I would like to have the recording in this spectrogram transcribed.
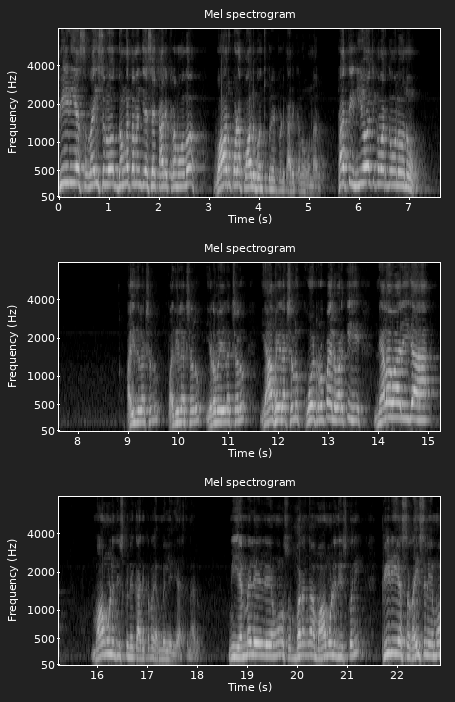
పీడిఎస్ రైస్లో దొంగతనం చేసే కార్యక్రమంలో వారు కూడా పాలు పంచుకునేటువంటి కార్యక్రమం ఉన్నారు. ప్రతి నియోజకవర్గంలోనూ ఐదు లక్షలు పది లక్షలు ఇరవై లక్షలు యాభై లక్షలు కోటి రూపాయల వరకు నెలవారీగా మామూలు తీసుకునే కార్యక్రమం ఎమ్మెల్యే చేస్తున్నారు. మీ ఎమ్మెల్యేలు ఏమో శుభ్రంగా మామూలు తీసుకొని పీడిఎస్ రైస్నేమో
